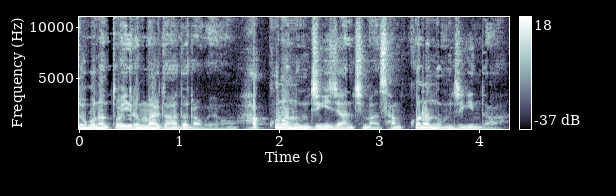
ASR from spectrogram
누구는 또 이런 말도 하더라고요. 학구는 움직이지 않지만 상권은 움직인다.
